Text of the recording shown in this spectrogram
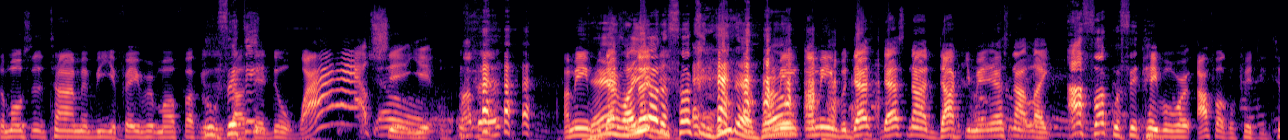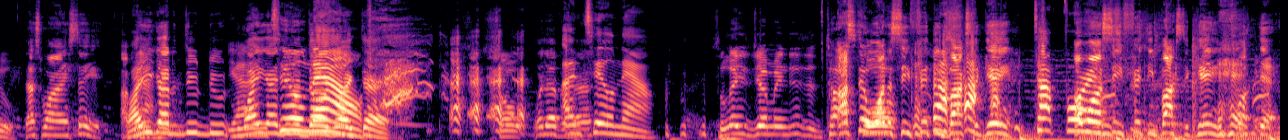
So most of the time it be your favorite motherfuckers Who, that's out there doing wild shit. Yeah. My bad. I mean, but Damn, that's why you gotta alleged. fucking do that, bro? I mean, I mean, but that's that's not documented. That's not like I fuck with 50. paperwork. I fuck with 52. That's why I ain't say it. I why mean, you gotta do do? Yeah, why you gotta do until dog now. like that? So, Whatever. man. Until now. so ladies and gentlemen, this is the top. I still want to see 50 box the game. Top four I want to see 50 box the game. Fuck that.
